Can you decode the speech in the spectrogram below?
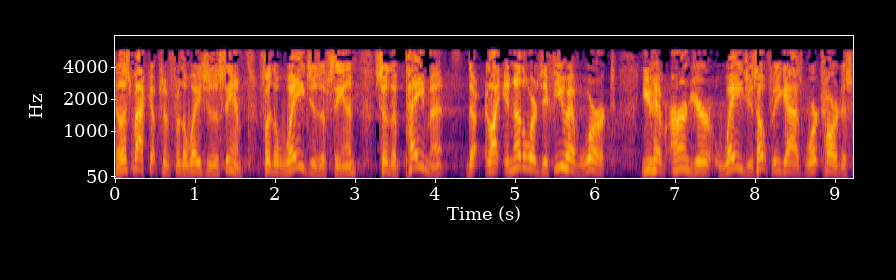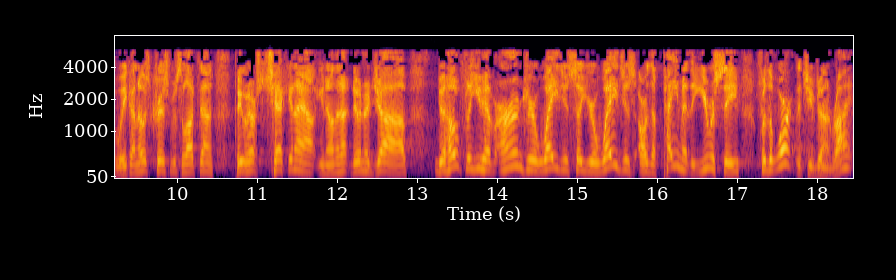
Now let's back up to for the wages of sin. For the wages of sin, so the payment, the, like in other words, if you have worked, you have earned your wages. Hopefully you guys worked hard this week. I know it's Christmas. A lot of times people are checking out. You know, they're not doing their job. But hopefully you have earned your wages. So your wages are the payment that you receive for the work that you've done, right?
